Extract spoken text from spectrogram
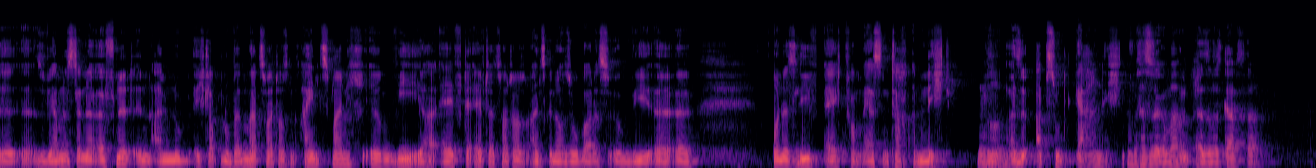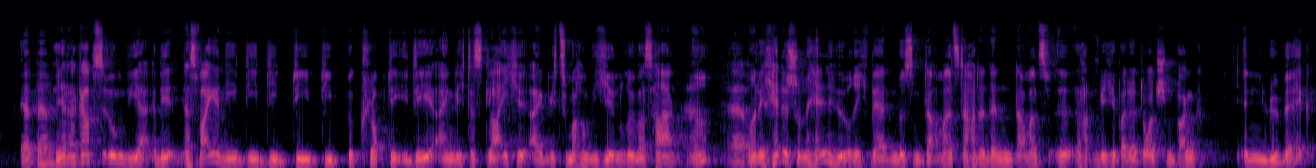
äh, also wir haben das dann eröffnet in einem, ich glaube November 2001 meine ich irgendwie, ja 11.11.2001, genau so war das irgendwie. Äh, äh, und es lief echt vom ersten Tag an nicht. Mhm. Also absolut gar nicht. Ne? Was hast du da gemacht? Also was gab's da? Erdbeeren? Ja, da gab es irgendwie, das war ja die, die, die, die, die bekloppte Idee eigentlich, das Gleiche eigentlich zu machen wie hier in Rövershagen. Ne? Ja, okay. Und ich hätte schon hellhörig werden müssen damals. Da hatte denn damals äh, hatten wir hier bei der Deutschen Bank in Lübeck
